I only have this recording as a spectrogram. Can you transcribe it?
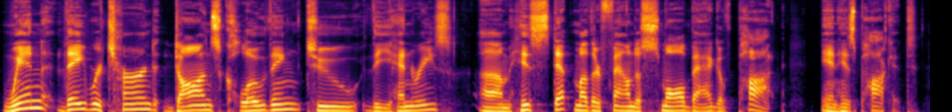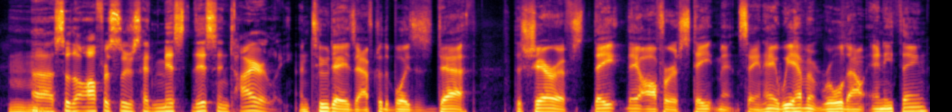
When they returned Don's clothing to the Henrys, um, his stepmother found a small bag of pot in his pocket. Uh, so the officers had missed this entirely. And two days after the boys' death, the sheriffs they they offer a statement saying, "Hey, we haven't ruled out anything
